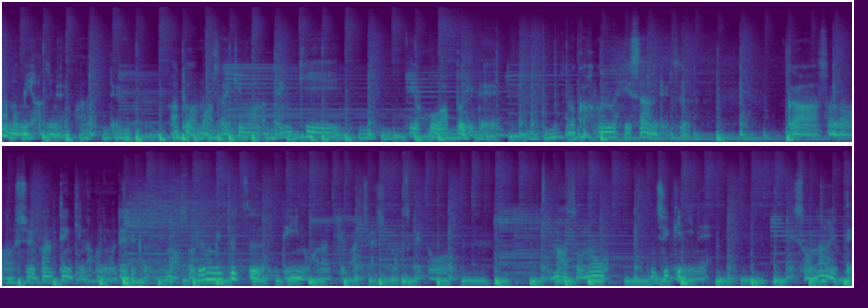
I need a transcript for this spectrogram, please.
から飲み始めるかなっていう。あとはまあ最近は天気予報アプリでその花粉の飛散率がその週間天気の方にも出てくる。んでまあそれを見つつでいいのかなっていう感じはしますけどまあその時期にね備えて、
